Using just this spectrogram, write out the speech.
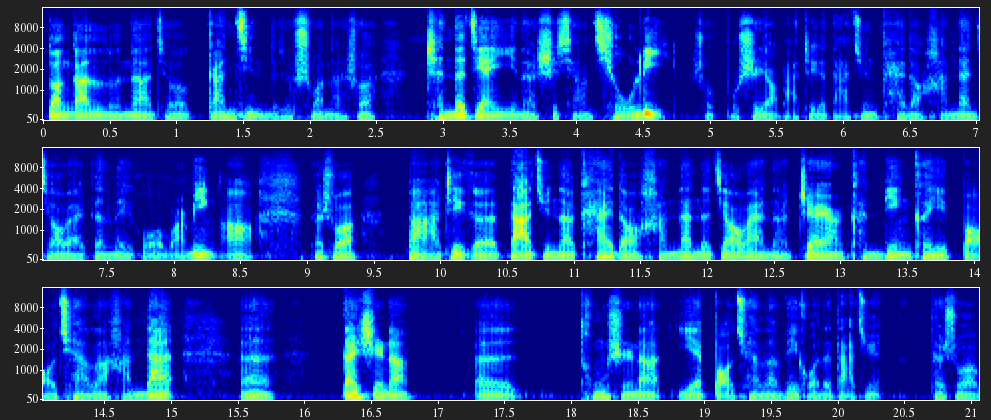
段干伦呢就赶紧的就说呢，说臣的建议呢是想求利，说不是要把这个大军开到邯郸郊外跟魏国玩命啊。他说把这个大军呢开到邯郸的郊外呢，这样肯定可以保全了邯郸，呃，但是呢，呃，同时呢也保全了魏国的大军。他说：“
